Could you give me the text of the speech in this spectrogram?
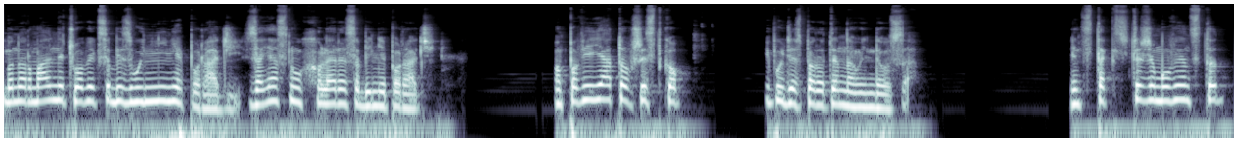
bo normalny człowiek sobie z Winnie nie poradzi. Za jasną cholerę sobie nie poradzi. On powie, ja to wszystko i pójdzie z powrotem na Windowsa. Więc tak szczerze mówiąc, to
